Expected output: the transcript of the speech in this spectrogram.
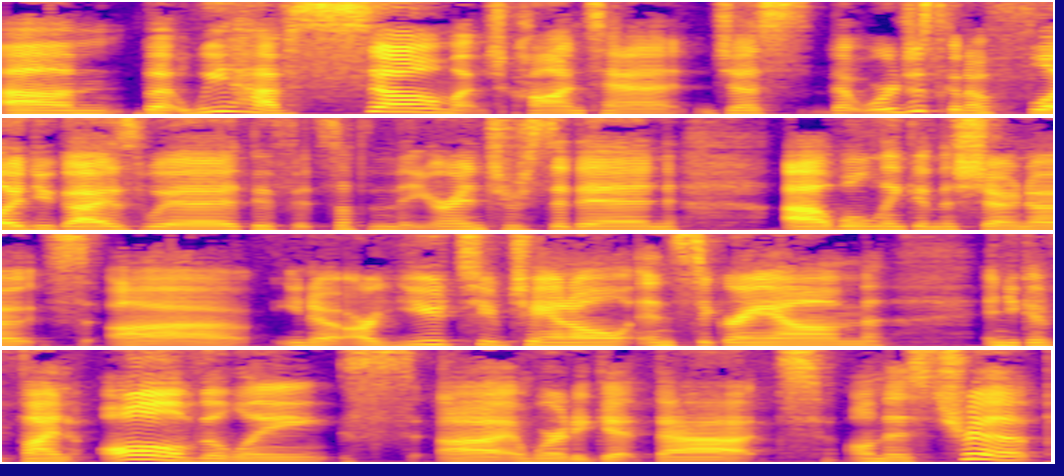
Um, but we have so much content just that we're just going to flood you guys with. If it's something that you're interested in, uh, we'll link in the show notes, uh, you know, our YouTube channel, Instagram, and you can find all of the links uh, and where to get that on this trip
